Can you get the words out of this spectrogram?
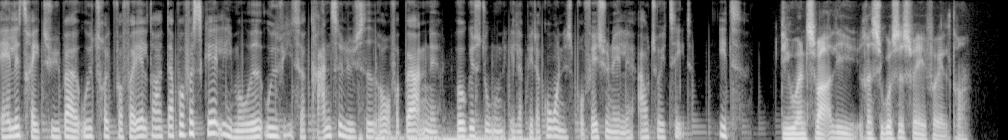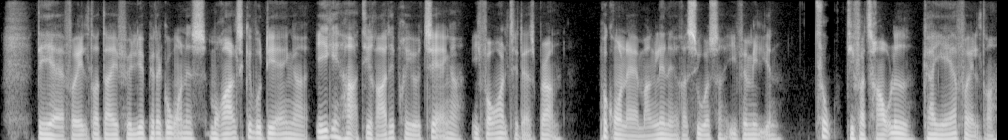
Alle tre typer er udtryk for forældre, der på forskellige måder udviser grænseløshed over for børnene, vuggestuen eller pædagogernes professionelle autoritet. 1. De uansvarlige, ressourcesvage forældre. Det er forældre, der ifølge pædagogernes moralske vurderinger ikke har de rette prioriteringer i forhold til deres børn, på grund af manglende ressourcer i familien. 2. De fortravlede karriereforældre.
